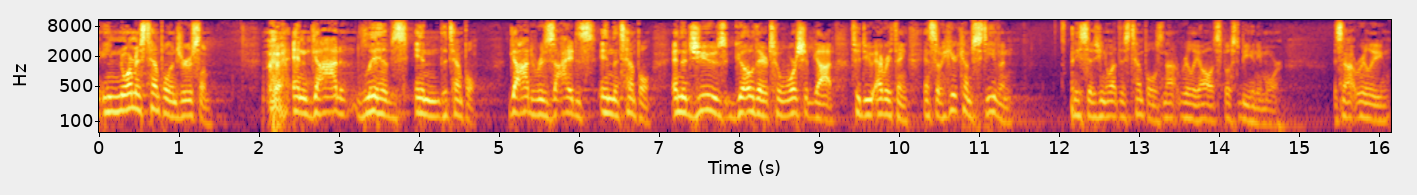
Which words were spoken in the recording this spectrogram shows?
enormous temple in Jerusalem. and God lives in the temple. God resides in the temple. And the Jews go there to worship God, to do everything. And so here comes Stephen. And he says, you know what? This temple is not really all it's supposed to be anymore. It's not really,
